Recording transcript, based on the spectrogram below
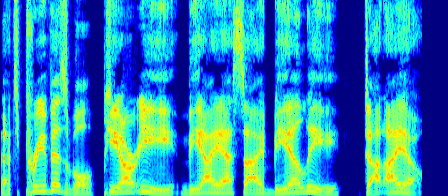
That's previsible, P R E V I S I B L E dot I O.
